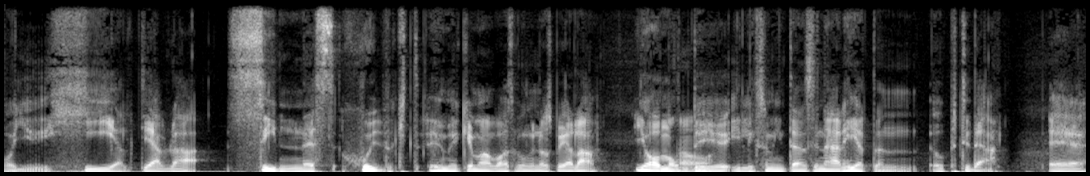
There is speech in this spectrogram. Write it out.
var ju helt jävla sinnessjukt hur mycket man var tvungen att spela. Jag nådde Ja. ju liksom inte ens i närheten upp till det. Eh,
